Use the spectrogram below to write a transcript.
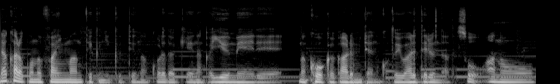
だからこのファインマンテクニックっていうのはこれだけなんか有名で、まあ、効果があるみたいなこと言われてるんだと。そう、あの、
